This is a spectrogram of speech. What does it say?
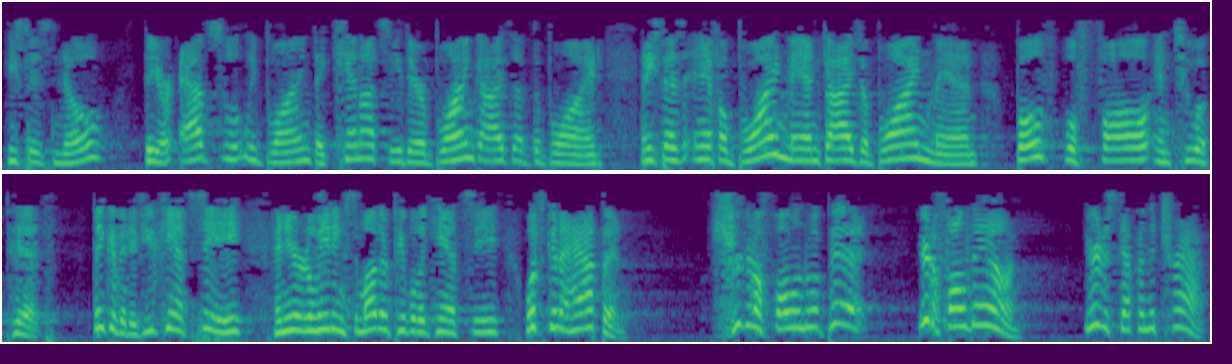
He says, no, they are absolutely blind. They cannot see. They are blind guides of the blind. And he says, and if a blind man guides a blind man, both will fall into a pit. Think of it. If you can't see and you're leading some other people that can't see, what's going to happen? You're going to fall into a pit. You're going to fall down. You're going to step in the trap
